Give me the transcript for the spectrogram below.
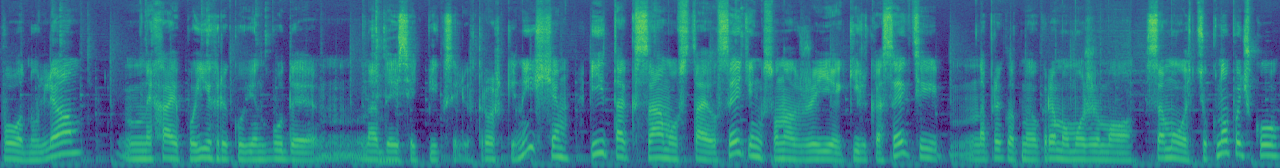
по нулям. Нехай по Y він буде на 10 пікселів трошки нижче. І так само в Style Settings у нас вже є кілька секцій. Наприклад, ми окремо можемо саму ось цю кнопочку,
